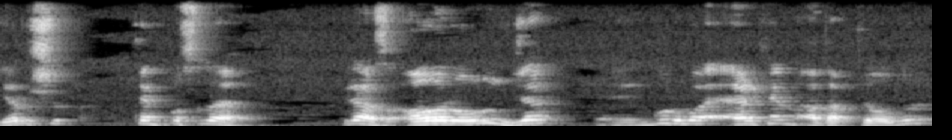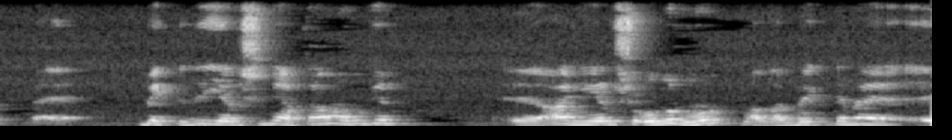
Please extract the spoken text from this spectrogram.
yarış temposu da biraz ağır olunca e, gruba erken adapte oldu. Beklediği yarışını yaptı ama bugün e, aynı yarış olur mu? Valla bekleme e,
